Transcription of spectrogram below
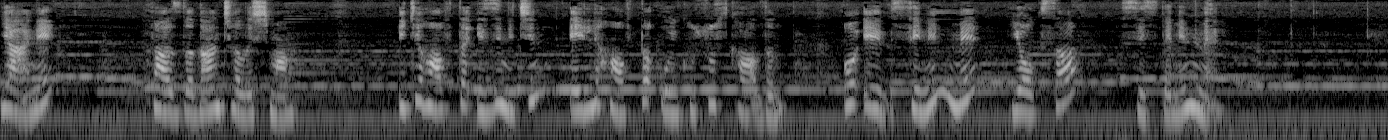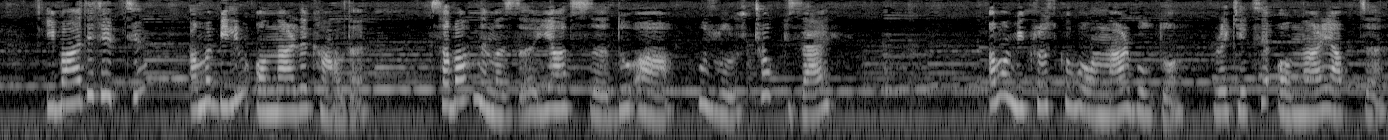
yani fazladan çalışma. İki hafta izin için 50 hafta uykusuz kaldın. O ev senin mi yoksa sistemin mi? İbadet ettin ama bilim onlarda kaldı. Sabah namazı, yatsı, dua, huzur çok güzel. Ama mikroskobu onlar buldu. Raketi onlar yaptı.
